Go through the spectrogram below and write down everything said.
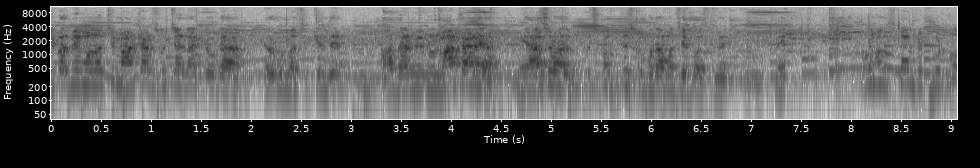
ఇప్పుడు మిమ్మల్ని వచ్చి మాట్లాడి చూచాను నాకు ఒక యోగం సిక్కింది ఆ దాన్ని మిమ్మల్ని మాట్లాడే మీ ఆశీర్వాదం తీసుకొని తీసుకొని పోదామని చెప్పి వస్తుంది. మీ- నమస్కారం పెట్టుకుంటూ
